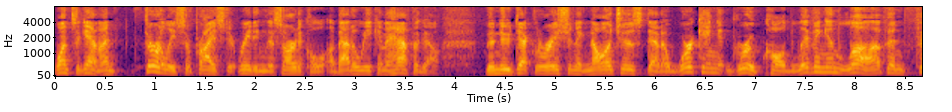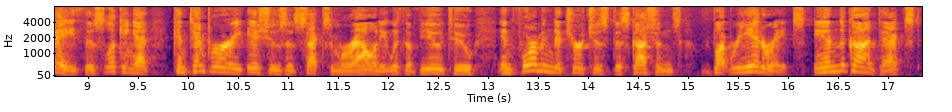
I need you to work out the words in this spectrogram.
Once again, I'm thoroughly surprised at reading this article about a week and a half ago. The new declaration acknowledges that a working group called Living in Love and Faith is looking at contemporary issues of sex and morality with a view to informing the church's discussions, but reiterates in the context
